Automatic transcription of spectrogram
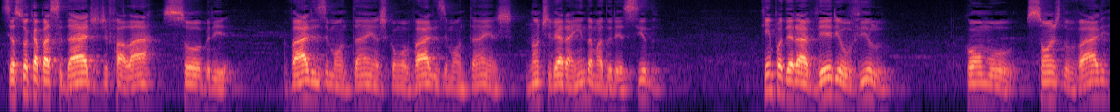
Se a sua capacidade de falar sobre vales e montanhas como vales e montanhas não tiver ainda amadurecido, quem poderá ver e ouvi-lo como sons do vale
